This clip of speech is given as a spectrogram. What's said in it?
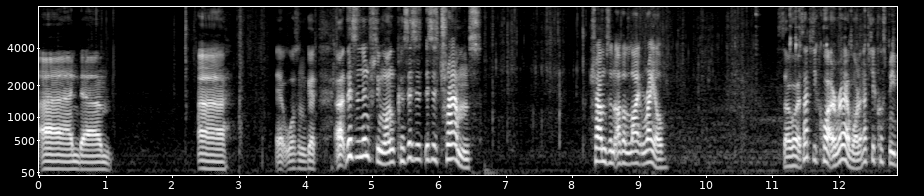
and um, uh, it wasn't good. Uh, this is an interesting one because this is this is trams, trams and other light rail. So uh, it's actually quite a rare one. It actually cost me,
